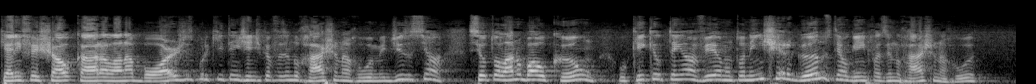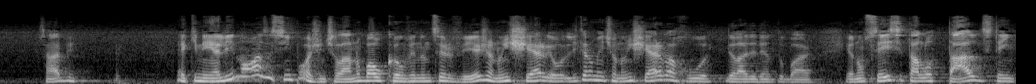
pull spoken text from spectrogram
querem fechar o cara lá na Borges porque tem gente que vai fazendo racha na rua. Me diz assim, ó, se eu tô lá no balcão, o que que eu tenho a ver? Eu não tô nem enxergando se tem alguém fazendo racha na rua. Sabe? É que nem ali nós, assim, pô, a gente lá no balcão vendendo cerveja, não enxerga, eu literalmente eu não enxergo a rua de lá de dentro do bar. Eu não sei se está lotado, se tem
